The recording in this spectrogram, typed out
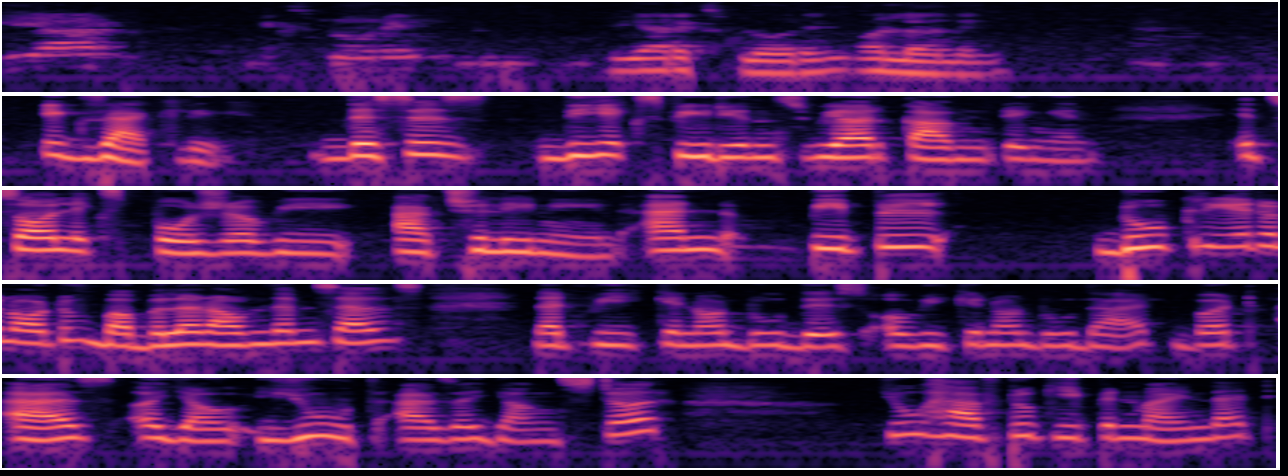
we are exploring we are exploring or learning Exactly. This is the experience we are counting in. It's all exposure we actually need. And people do create a lot of bubble around themselves that we cannot do this or we cannot do that. But as a young youth, as a youngster, you have to keep in mind that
